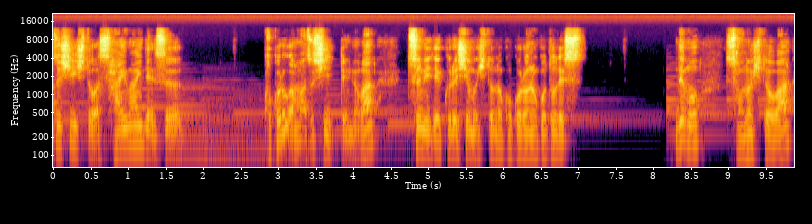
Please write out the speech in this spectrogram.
貧しい人は幸いです。心が貧しいっていうのは罪で苦しむ人の心のことです。でもその人は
